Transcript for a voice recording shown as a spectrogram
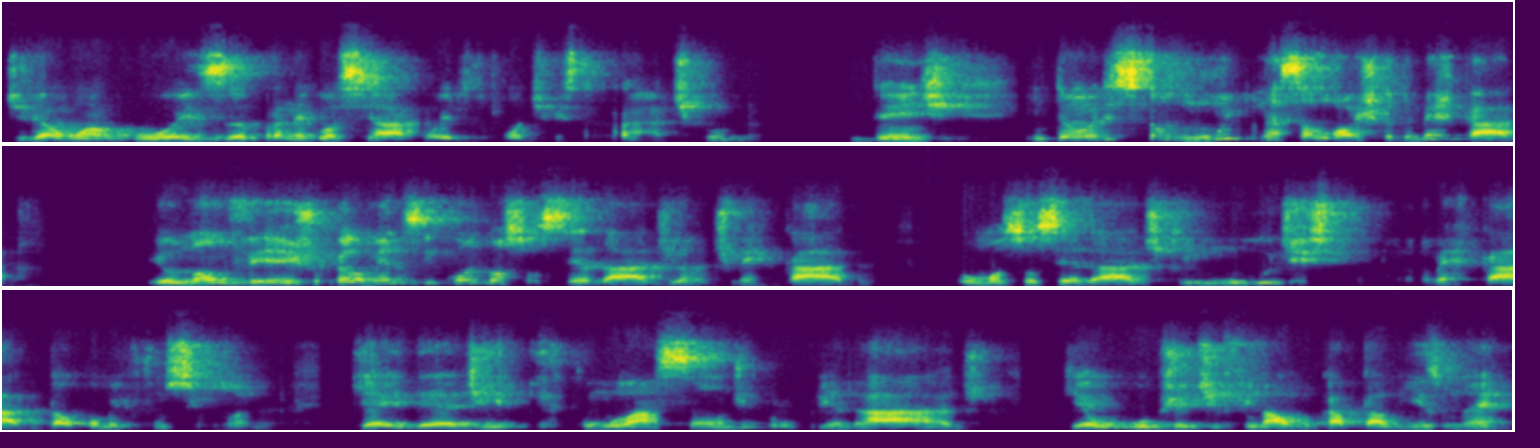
tiver alguma coisa para negociar com eles do ponto de vista prático, entende? Então, eles estão muito nessa lógica do mercado. Eu não vejo, pelo menos enquanto uma sociedade anti-mercado, ou uma sociedade que mude a estrutura do mercado, tal como ele funciona, que é a ideia de acumulação de propriedade, que é o objetivo final do capitalismo, né?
